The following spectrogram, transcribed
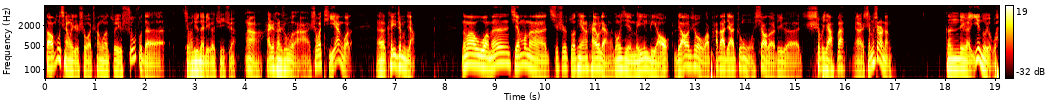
到目前为止是我穿过最舒服的解放军的这个军靴啊，还是很舒服的啊，是我体验过的，呃，可以这么讲。那么我们节目呢，其实昨天还有两个东西没聊，聊了之后我怕大家中午笑的这个吃不下饭啊。什么事儿呢？跟这个印度有关。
